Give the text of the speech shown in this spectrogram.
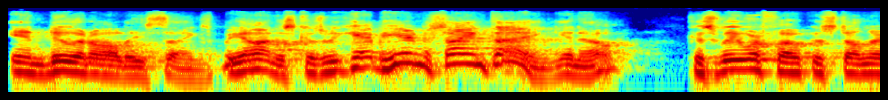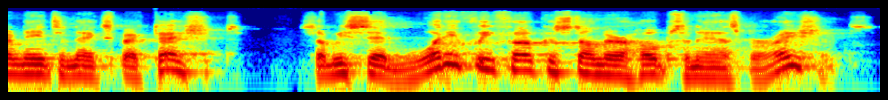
in doing all these things be honest because we kept hearing the same thing you know because we were focused on their needs and expectations so we said, what if we focused on their hopes and aspirations?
